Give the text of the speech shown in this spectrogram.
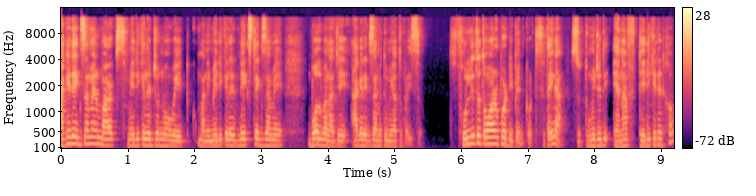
আগের এক্সামের মার্কস মেডিকেলের জন্য ওয়েট মানে মেডিকেলের নেক্সট এক্সামে বলবে না যে আগের এক্সামে তুমি এত পাইছো। ফুললি তো তোমার উপর ডিপেন্ড করতেছে, তাই না? সো তুমি যদি এনাফ ডেডিকেটেড হও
